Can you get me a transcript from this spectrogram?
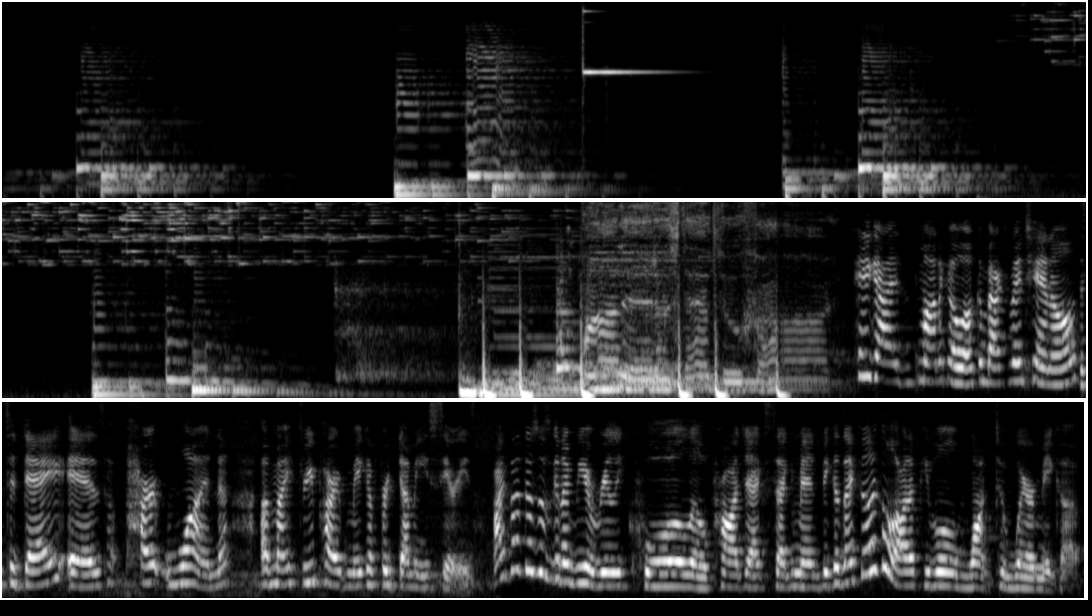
Thank you. Hey guys, it's Monica. Welcome back to my channel. Today is part one of my three-part Makeup for Dummies series. I thought this was going to be a really cool little project segment because I feel like a lot of people want to wear makeup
